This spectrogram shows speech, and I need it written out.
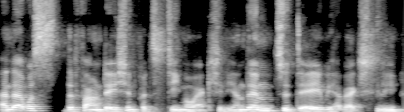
And that was the foundation for Tiimo, actually. And then today we have actually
